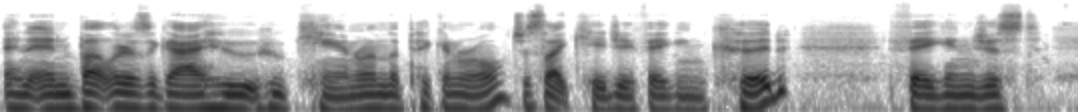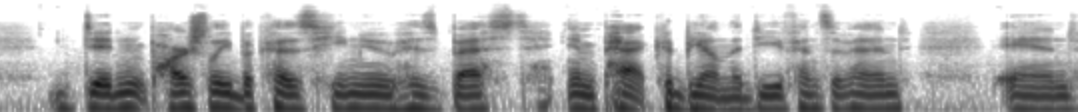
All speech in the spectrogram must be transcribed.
And and Butler is a guy who who can run the pick and roll, just like KJ Feagin could. Feagin just didn't partially because he knew his best impact could be on the defensive end and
